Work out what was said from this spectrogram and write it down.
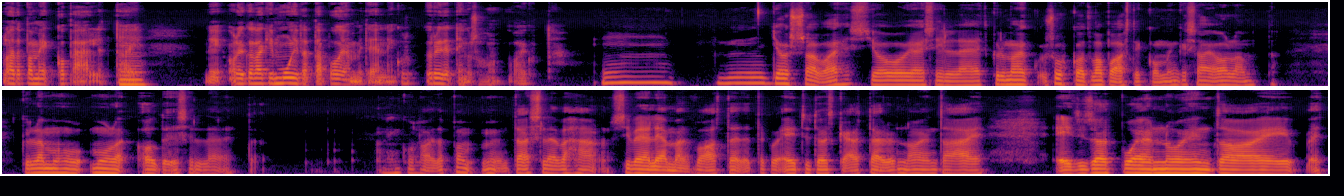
laitapa mekko päälle tai... Mm. Niin oliko jotakin muita tapoja, miten niin kuin, yritettiinkö suhun vaikuttaa? Mm, Mm, jossain vaiheessa joo, ja silleen, että kyllä mä suhkoot vapaasti kumminkin sai olla, mutta kyllä muhu, mulle oltiin silleen, että niin kuin laitapa tässä vähän siveliämmät vaatteet, että kun ei tytöt käyttäydy noin tai ei tytöt pue noin tai et,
